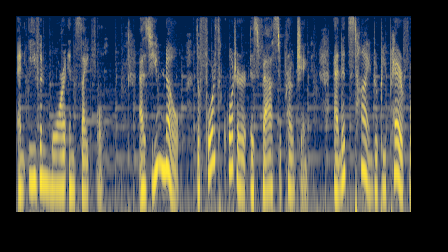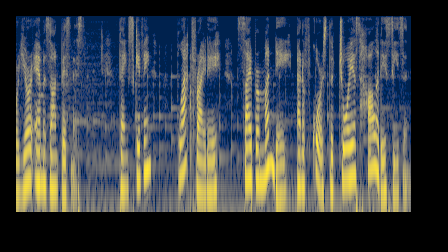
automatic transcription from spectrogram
and even more insightful. As you know, the fourth quarter is fast approaching, and it's time to prepare for your Amazon business. Thanksgiving, Black Friday, Cyber Monday, and of course the joyous holiday season,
